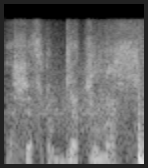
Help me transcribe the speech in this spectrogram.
That shit's ridiculous.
